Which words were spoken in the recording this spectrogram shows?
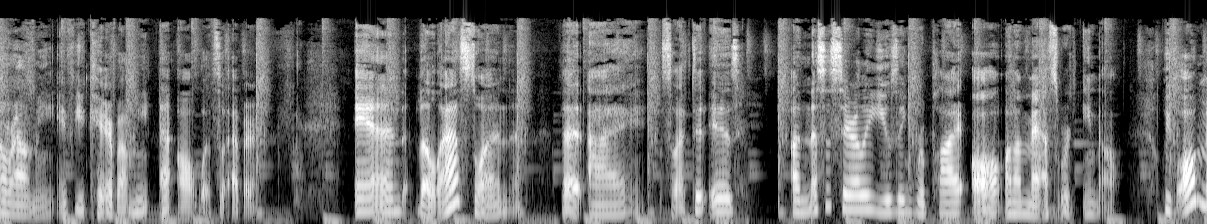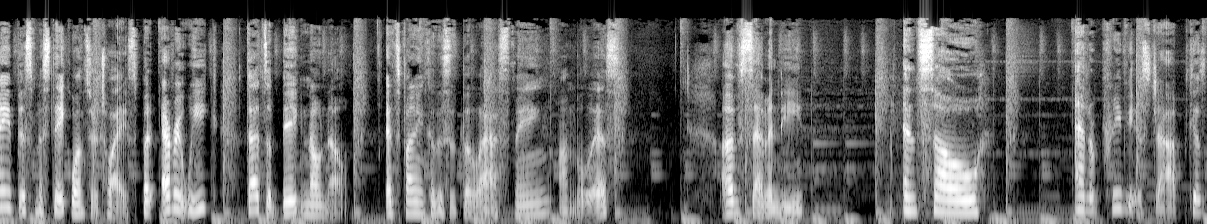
around me if you care about me at all whatsoever. And the last one that I selected is unnecessarily using reply all on a mass work email. We've all made this mistake once or twice, but every week, that's a big no no. It's funny because this is the last thing on the list of 70. And so at a previous job because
